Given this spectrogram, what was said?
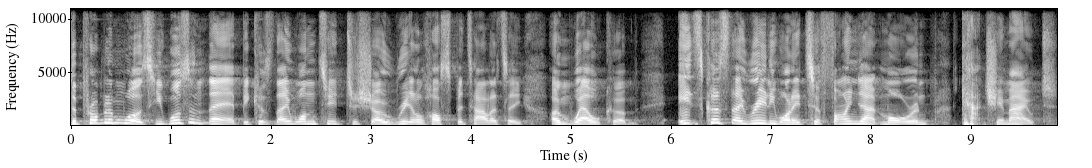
the problem was he wasn't there because they wanted to show real hospitality and welcome. It's because they really wanted to find out more and catch him out.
